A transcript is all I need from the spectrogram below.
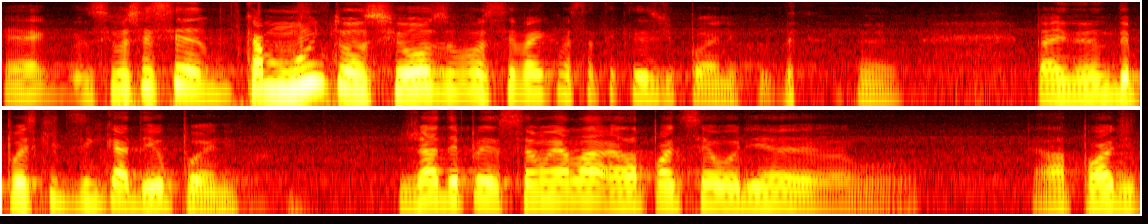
É, se você ficar muito ansioso, você vai começar a ter crise de pânico. tá entendendo? Depois que desencadeia o pânico. Já a depressão, ela, ela pode ser ela pode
